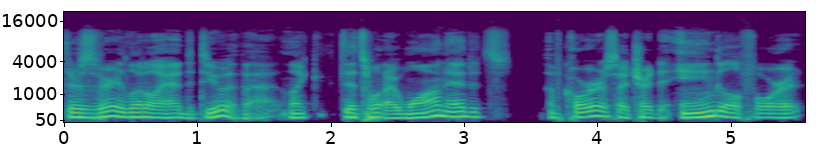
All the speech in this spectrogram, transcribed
There's very little I had to do with that. Like that's what I wanted. It's of course I tried to angle for it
